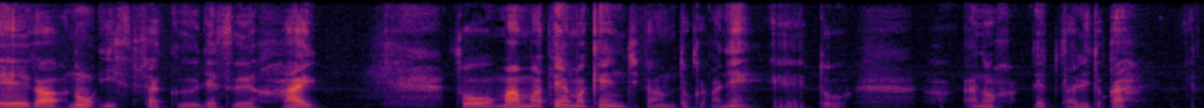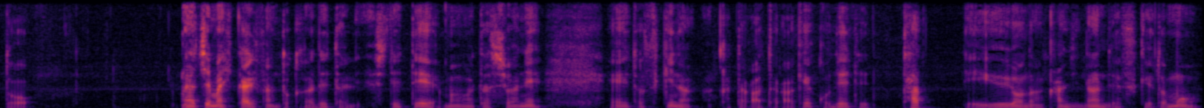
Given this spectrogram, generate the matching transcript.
映画の一作です。はい。そう、まあ、松山健一さんとかがね、えっと、あの、出てたりとか、えっと、中島ひかりさんとかが出たりしてて、まあ私はね、えっ、と、好きな方々が結構出てたっっていうような感じなんですけども、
